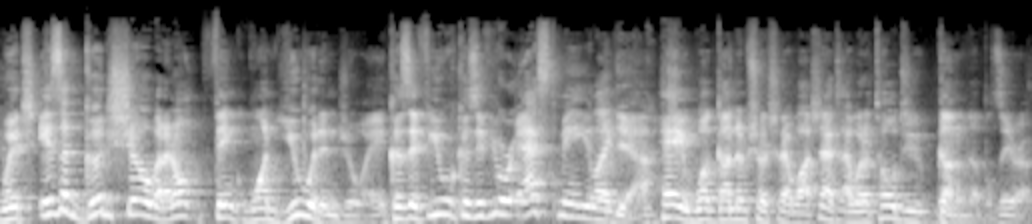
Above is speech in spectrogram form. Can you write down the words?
which is a good show, but I don't think one you would enjoy. Because if you because if you were asked me like, Yeah. hey, what Gundam show should I watch next? I would have told you Gundam Double Zero.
